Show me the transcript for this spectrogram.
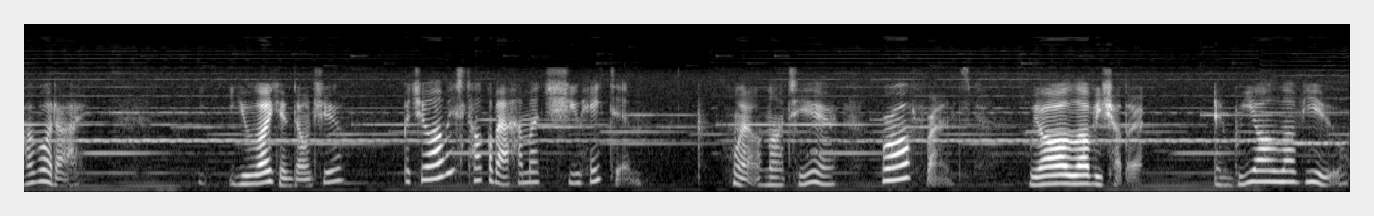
Why would I? Y you like him, don't you? But you always talk about how much you hate him. Well, not here. We're all friends. We all love each other and we all love you.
